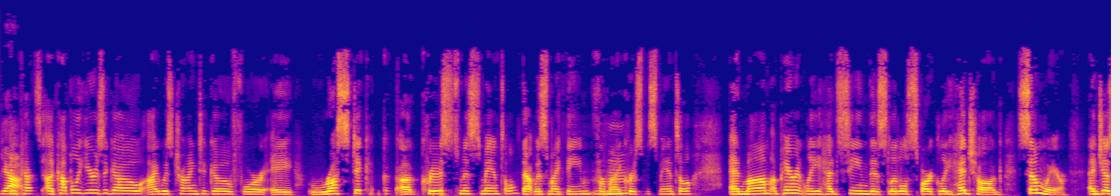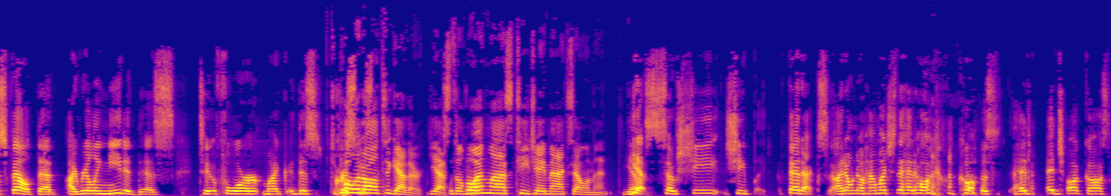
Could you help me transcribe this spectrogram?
Yeah. because a couple of years ago I was trying to go for a rustic uh, Christmas mantel. That was my theme for my Christmas mantel. And mom apparently had seen this little sparkly hedgehog somewhere and just felt that I really needed this to for my this to Christmas pull it all together. Yes, the one last TJ Maxx element. Yep. Yes. So she she FedEx. I don't know how much the hedgehog cost. Hedgehog cost,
